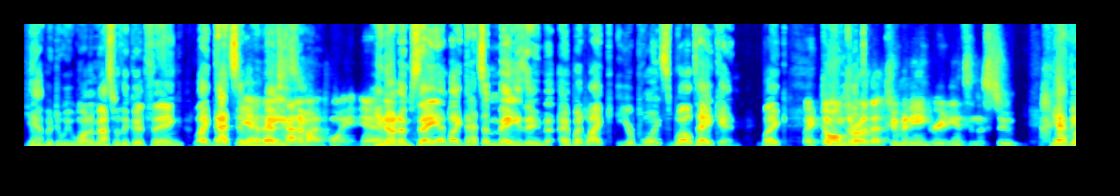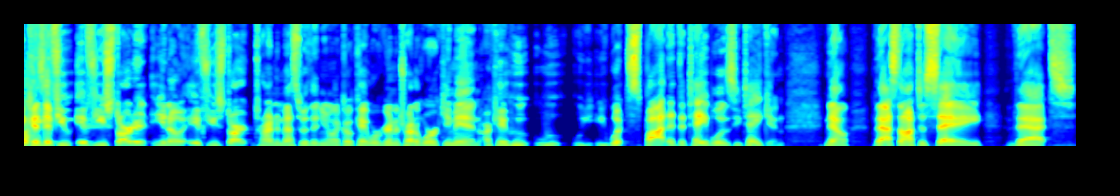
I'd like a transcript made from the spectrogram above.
yeah, but do we want to mess with a good thing? Like that's yeah, amazing. that's kind of my point. Yeah, You know what I'm saying? Like that's amazing. But like your point's well taken. Like like don't throw that too many ingredients in the soup. yeah, because if you if you started, you know, if you start trying to mess with it, and you're like, okay, we're gonna try to work him in. Okay, who, who, who what spot at the table is he taking? Now, that's not to say that,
